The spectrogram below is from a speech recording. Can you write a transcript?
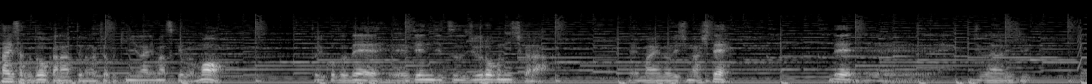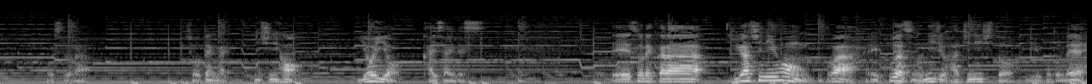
対策どうかなっていうのがちょっと気になりますけども、ということで、えー前日16日から前乗りしまして、で、えー17日、星空商店街西日本、いよいよ開催です。えーそれから、東日本は9月の28日ということで、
